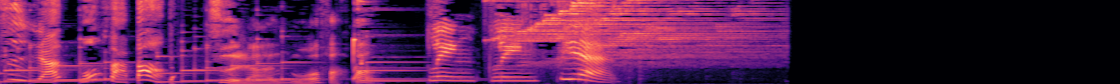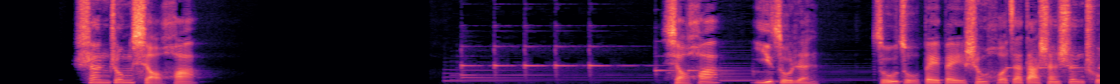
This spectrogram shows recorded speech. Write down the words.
自然魔法棒，自然魔法棒，bling bling 变。山中小花，小花彝族人，祖祖辈辈生活在大山深处。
